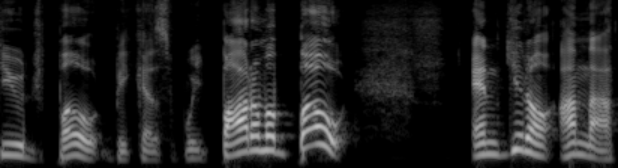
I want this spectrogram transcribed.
huge boat because we bought him a boat. And you know i'm not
